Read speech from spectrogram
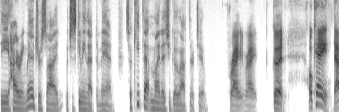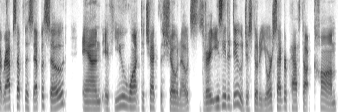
the hiring manager side, which is giving that demand. So keep that in mind as you go out there too. Right, right. Good. Okay, that wraps up this episode. And if you want to check the show notes, it's very easy to do. Just go to yourcyberpath.com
